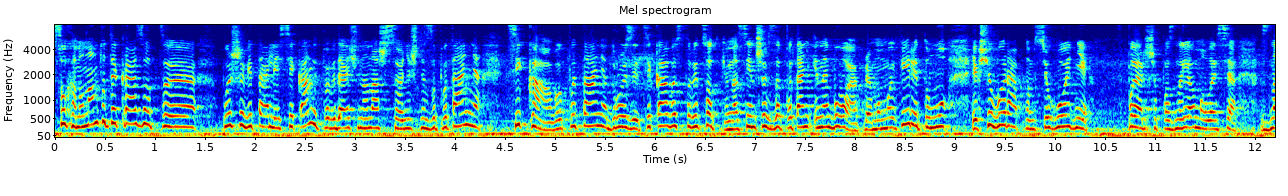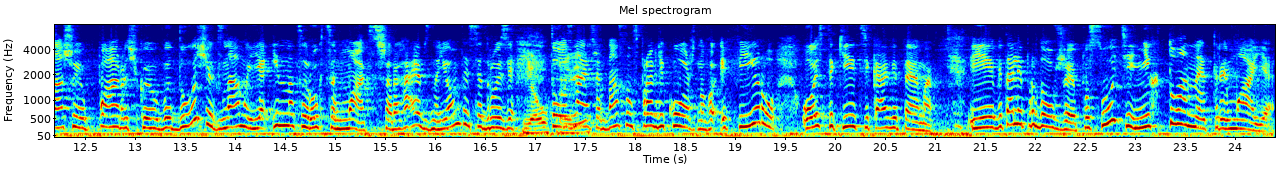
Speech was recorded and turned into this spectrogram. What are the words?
Слухай, ну нам тут якраз от е, пише Віталій Сікан, відповідаючи на наше сьогоднішнє запитання. Цікаве питання, друзі, цікаве 100%. У нас інших запитань і не буває в прямому ефірі. Тому, якщо ви раптом сьогодні вперше познайомилися з нашою парочкою ведучих, з нами я Інна Царук, це Макс Шарагаєв. Знайомтеся, друзі. Йоу, То привіт. знаєте, в нас насправді кожного ефіру ось такі цікаві теми. І Віталій продовжує. По суті, ніхто не тримає,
